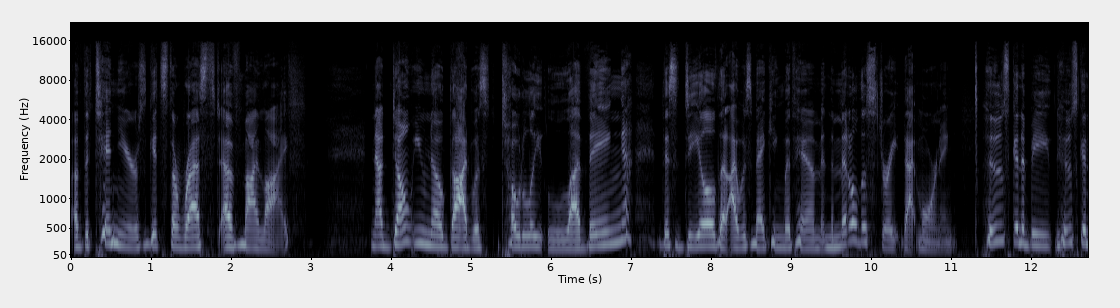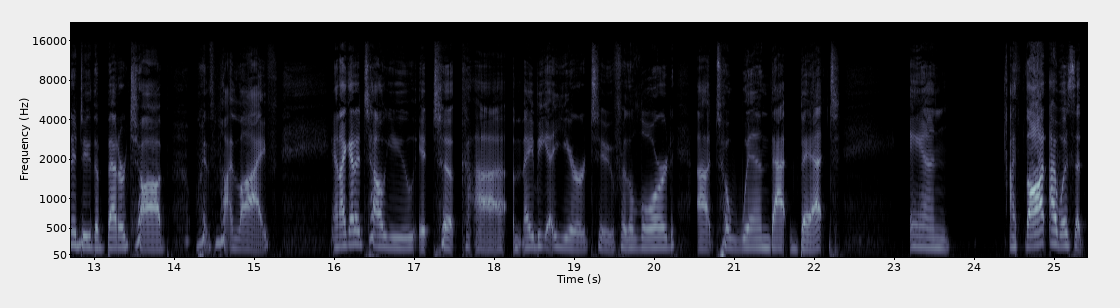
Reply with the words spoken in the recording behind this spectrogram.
of the 10 years gets the rest of my life. Now, don't you know God was totally loving this deal that I was making with him in the middle of the street that morning? Who's going to be who's going to do the better job with my life? And I got to tell you, it took uh, maybe a year or two for the Lord uh, to win that bet. And I thought I was at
